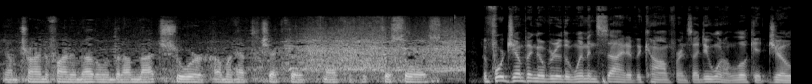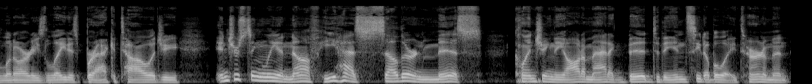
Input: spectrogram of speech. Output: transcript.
And I'm trying to find another one, but I'm not sure. I'm going to have to check the, my thesaurus. Before jumping over to the women's side of the conference, I do want to look at Joe Lunardi's latest bracketology. Interestingly enough, he has Southern Miss clinching the automatic bid to the NCAA tournament.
